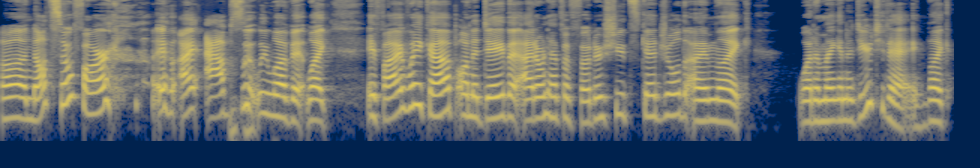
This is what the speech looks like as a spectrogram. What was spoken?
Uh, not so far. I absolutely love it. Like, if I wake up on a day that I don't have a photo shoot scheduled, I'm like, what am I going to do today? Like,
